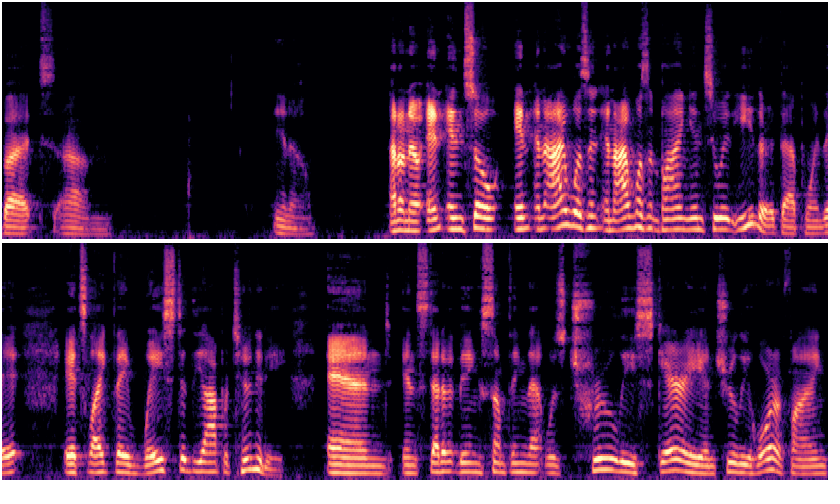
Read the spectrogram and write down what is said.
But um you know, I don't know. And and so and and I wasn't and I wasn't buying into it either at that point. They it's like they wasted the opportunity. And instead of it being something that was truly scary and truly horrifying,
